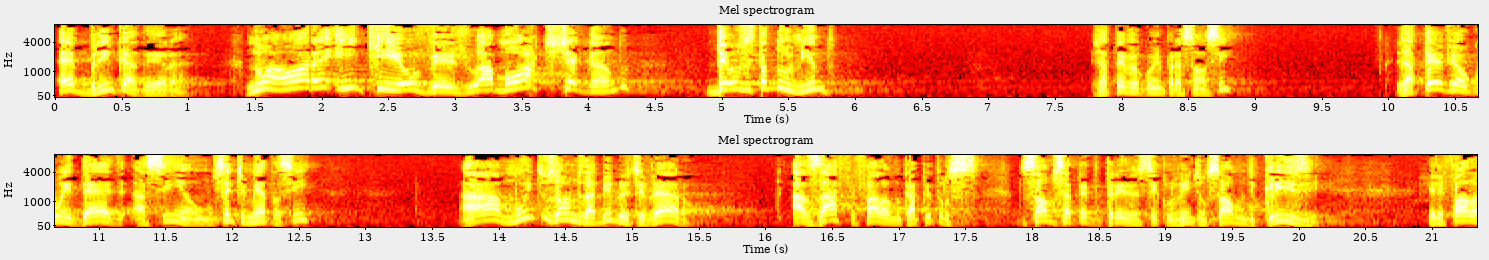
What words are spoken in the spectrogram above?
É brincadeira. Numa hora em que eu vejo a morte chegando, Deus está dormindo. Já teve alguma impressão assim? Já teve alguma ideia assim, um sentimento assim? Ah, muitos homens da Bíblia tiveram. Asaf fala no capítulo do Salmo 73, versículo 20, um salmo de crise. Ele fala:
